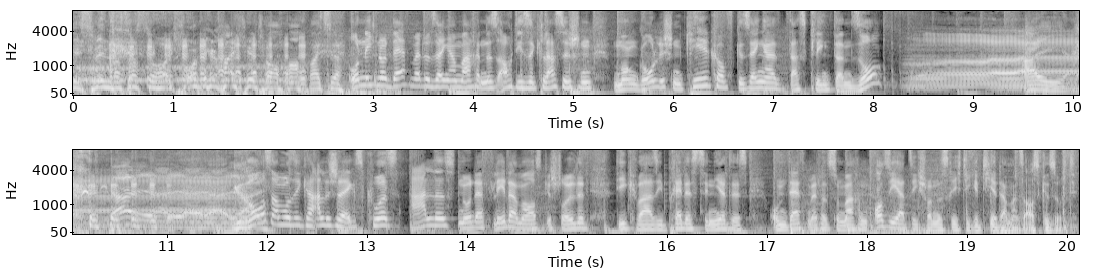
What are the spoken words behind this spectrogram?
Gottes Willen, was hast du heute vorbereitet? Oh, weißt du. Und nicht nur Death Metal Sänger machen das, auch diese klassischen mongolischen Kehlkopfgesänger. Das klingt dann so. Großer musikalischer Exkurs, alles nur der Fledermaus geschuldet, die quasi prädestiniert ist, um Death Metal zu machen. Ozzy hat sich schon das richtige Tier damals ausgesucht.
